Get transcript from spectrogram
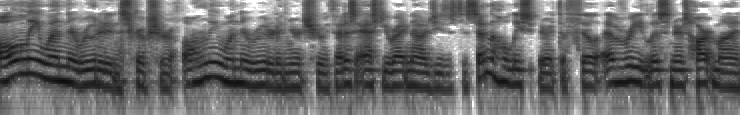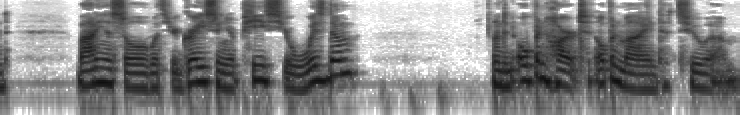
only when they're rooted in scripture, only when they're rooted in your truth. I just ask you right now, Jesus, to send the Holy Spirit to fill every listener's heart, mind, body, and soul with your grace and your peace, your wisdom, and an open heart, open mind to um,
